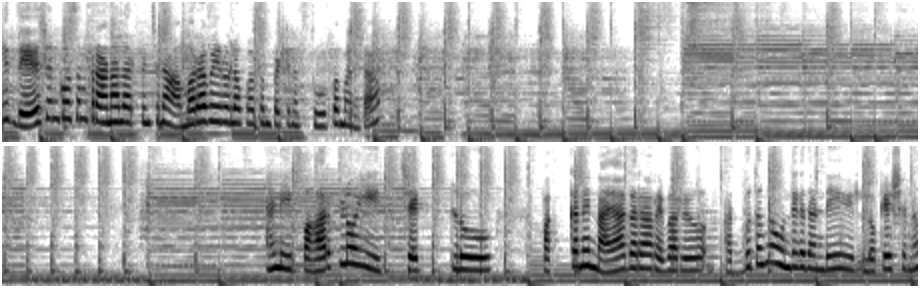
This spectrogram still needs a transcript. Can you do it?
ఈ దేశం కోసం ప్రాణాలు అర్పించిన అమరవీరుల కోసం పెట్టిన స్థూపం అంట. అండ్ ఈ పార్క్లో ఈ చెట్లు పక్కనే నయాగరా రివర్ అద్భుతంగా ఉంది కదండి లొకేషన్.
